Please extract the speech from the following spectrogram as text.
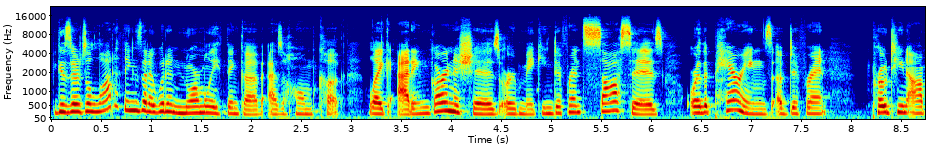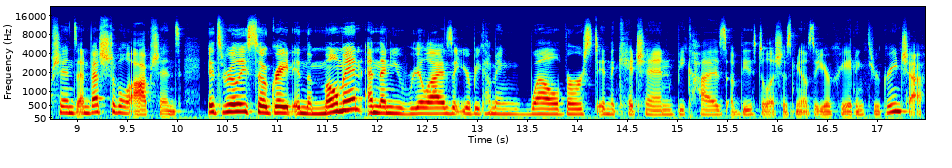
because there's a lot of things that I wouldn't normally think of as a home cook, like adding garnishes or making different sauces or the pairings of different protein options and vegetable options. It's really so great in the moment, and then you realize that you're becoming well versed in the kitchen because of these delicious meals that you're creating through Green Chef.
